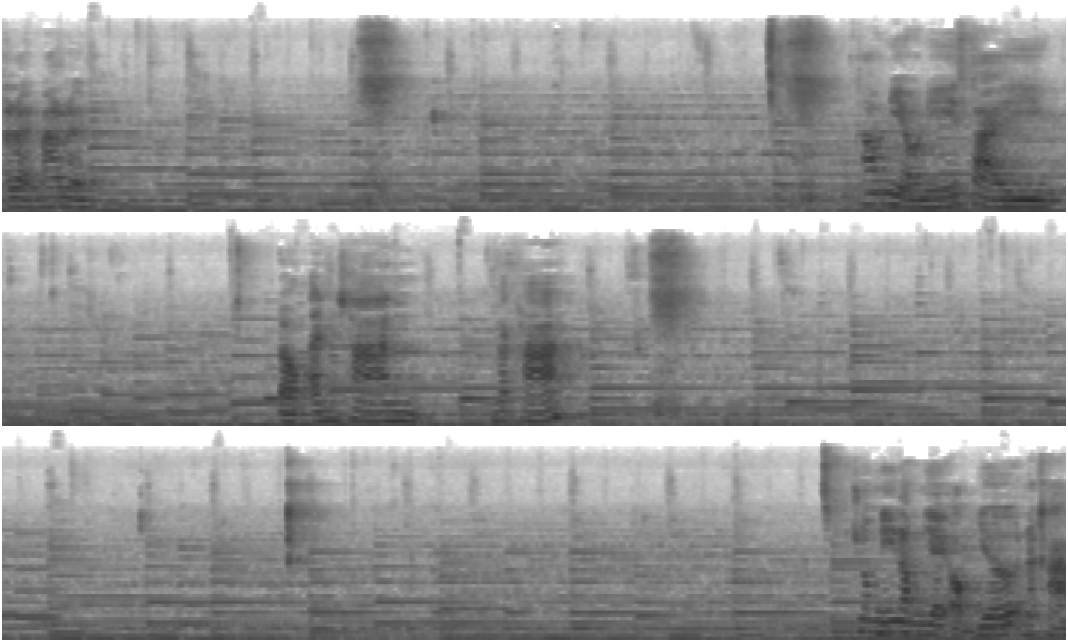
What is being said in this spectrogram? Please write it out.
อร่อยมากเลยข้าวเหนียวนี้ใส่ ดอกอัญชันนะคะ ช่วงนี้ลำไยออกเยอะนะคะ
